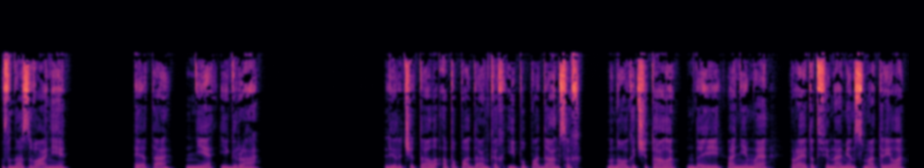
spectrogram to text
в названии. Это не игра. Лера читала о попаданках и попаданцах. Много читала, да и аниме про этот феномен смотрела.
